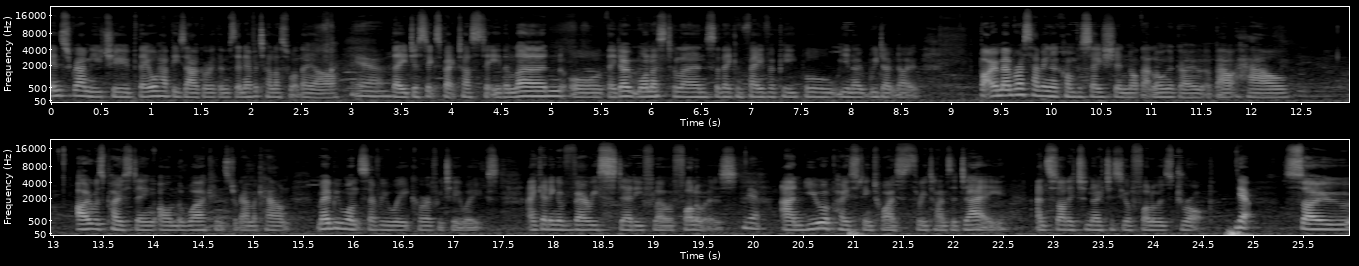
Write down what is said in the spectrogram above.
Instagram youtube they all have these algorithms. They never tell us what they are. Yeah. they just expect us to either learn or they don't want us to learn so they can favor people. You know we don't know. But i remember us having a conversation not that long ago about how i was posting on the work instagram account maybe once every week or every two weeks and getting a very steady flow of followers. Yeah. and you were posting twice three times a day and started to notice your followers drop. Yeah. so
